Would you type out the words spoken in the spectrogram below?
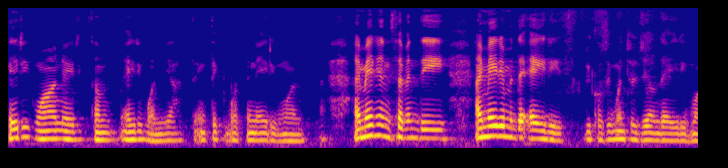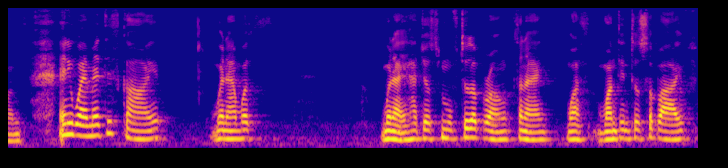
81, 80 some, 81, yeah, I think, think it was in 81. I made him in 70, I made him in the 80s because he went to jail in the 81s. Anyway, I met this guy when I was, when I had just moved to the Bronx and I was wanting to survive.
